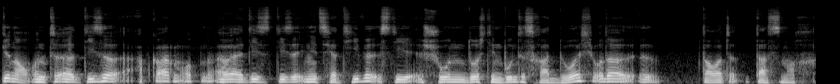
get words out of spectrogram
Genau, und äh, diese Abgabenordnung, äh, diese, diese Initiative, ist die schon durch den Bundesrat durch oder äh, dauert das noch?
